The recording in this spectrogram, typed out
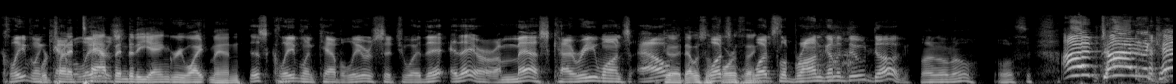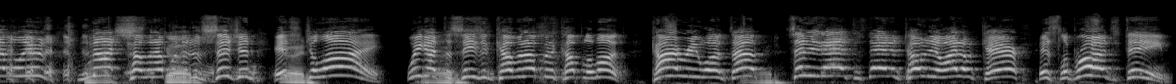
Cleveland We're trying to Cavaliers. tap into the angry white men. this Cleveland Cavaliers situation, they, they are a mess. Kyrie wants out. Good, that was the what's, fourth thing. What's LeBron going to do, Doug? I don't know. We'll see. I'm tired of the Cavaliers not coming up with a decision. It's Good. July. We got the season coming up in a couple of months. Kyrie wants out. Good. Send his ass to San Antonio. I don't care. It's LeBron's team.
